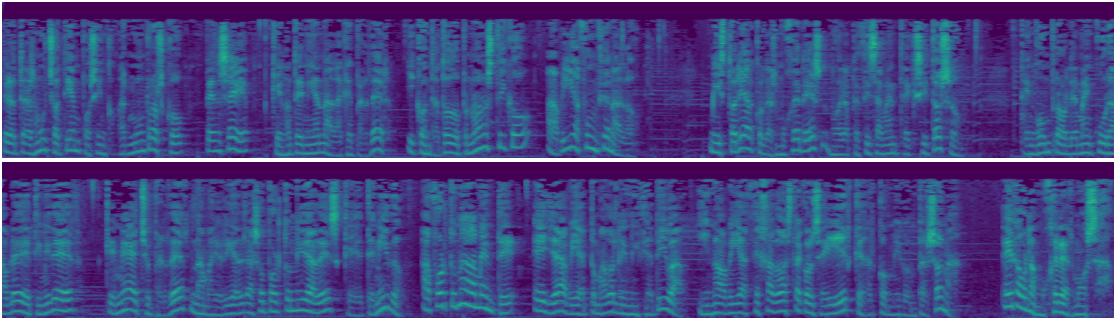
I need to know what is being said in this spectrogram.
Pero tras mucho tiempo sin comerme un rosco, pensé que no tenía nada que perder, y contra todo pronóstico, había funcionado. Mi historial con las mujeres no era precisamente exitoso. Tengo un problema incurable de timidez que me ha hecho perder la mayoría de las oportunidades que he tenido. Afortunadamente, ella había tomado la iniciativa y no había cejado hasta conseguir quedar conmigo en persona. Era una mujer hermosa,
